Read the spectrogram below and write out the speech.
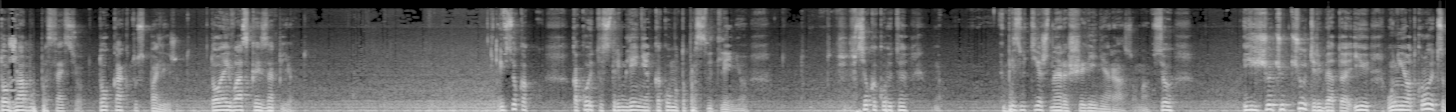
то жабу пососет, то кактус полижет, то айваской запьет. И все как какое-то стремление к какому-то просветлению. Все какое-то безутешное расширение разума. Все и еще чуть-чуть, ребята, и у нее откроется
